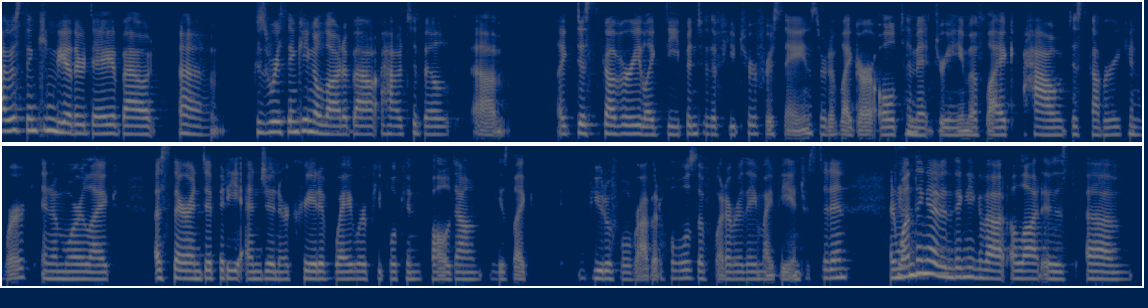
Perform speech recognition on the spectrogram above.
I was thinking the other day about because um, we're thinking a lot about how to build um, like discovery like deep into the future for Sane sort of like our mm. ultimate dream of like how discovery can work in a more like a serendipity engine or creative way where people can fall down these like beautiful rabbit holes of whatever they might be interested in. And yeah. one thing I've been thinking about a lot is um,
